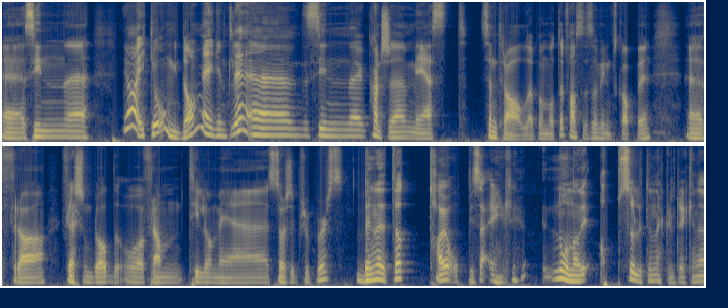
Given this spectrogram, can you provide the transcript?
eh, sin eh, Ja, ikke ungdom, egentlig. Eh, sin eh, kanskje mest sentrale på en måte fase som filmskaper. Eh, fra Flesh and Blood og fram til og med Starship Troopers. Benedetta tar jo opp i seg egentlig noen av de absolutte nøkkeltrekkene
